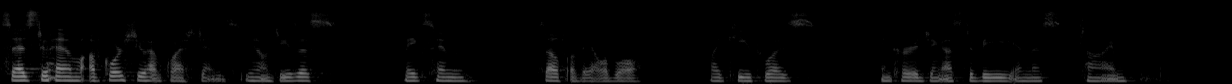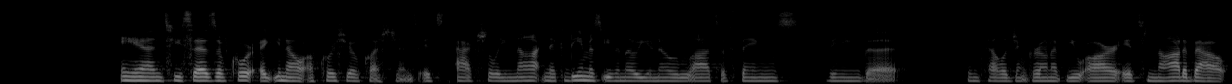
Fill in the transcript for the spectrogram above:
says to him, Of course, you have questions. You know, Jesus makes himself available, like Keith was encouraging us to be in this time. And he says, of course, uh, you know, of course you have questions. It's actually not Nicodemus, even though you know lots of things, being the intelligent grown up you are, it's not about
